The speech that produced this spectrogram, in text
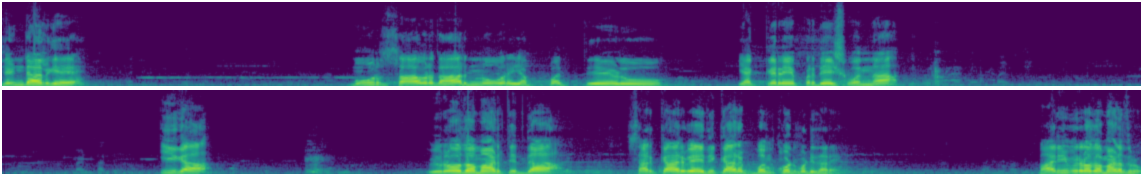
ಜಿಂಡಾಲ್ಗೆ ಮೂರು ಸಾವಿರದ ಆರುನೂರ ಎಪ್ಪತ್ತೇಳು ಎಕರೆ ಪ್ರದೇಶವನ್ನು ಈಗ ವಿರೋಧ ಮಾಡ್ತಿದ್ದ ಸರ್ಕಾರವೇ ಅಧಿಕಾರಕ್ಕೆ ಬಂದು ಕೊಟ್ಬಿಟ್ಟಿದ್ದಾರೆ. ಭಾರಿ ವಿರೋಧ ಮಾಡಿದ್ರು.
